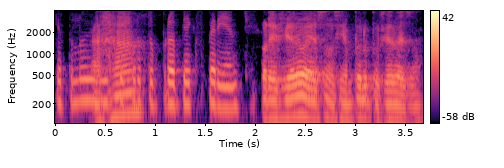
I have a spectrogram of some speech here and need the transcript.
que tú lo viviste por tu propia experiencia. Prefiero eso, siempre lo prefiero eso.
